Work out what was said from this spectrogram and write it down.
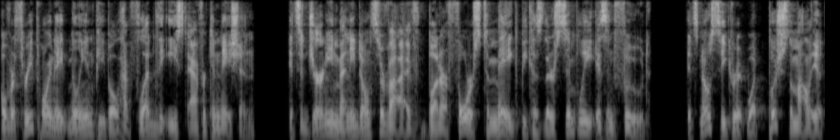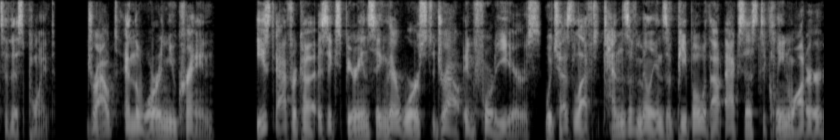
Over 3.8 million people have fled the East African nation. It's a journey many don't survive, but are forced to make because there simply isn't food. It's no secret what pushed Somalia to this point drought and the war in Ukraine. East Africa is experiencing their worst drought in 40 years, which has left tens of millions of people without access to clean water,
